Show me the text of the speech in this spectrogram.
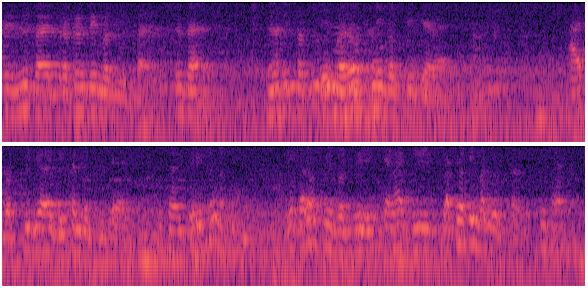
ખાવા પીવા માટે પણ ઘેર ના પણ તેનાથી શું થાય પ્રકૃતિ મજબૂત થાય શું થાય એનાથી એ પ્રકૃતિ પરોક્ષની ભક્તિ કહેવાય આ ભક્તિ કહેવાય કીર્તન ભક્તિ કહેવાય શું થાય કીર્તન ભક્તિ એ પરોક્ષની ભક્તિ એનાથી પ્રકૃતિ મજબૂત થાય શું થાય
